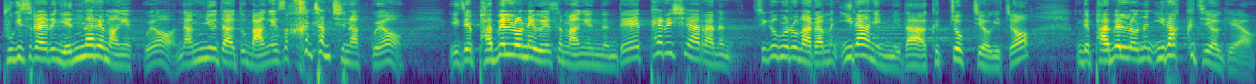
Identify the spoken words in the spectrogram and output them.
북이스라엘은 옛날에 망했고요. 남유다도 망해서 한참 지났고요. 이제 바벨론에 의해서 망했는데 페르시아라는 지금으로 말하면 이란입니다. 그쪽 지역이죠. 근데 바벨론은 이라크 지역이에요.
